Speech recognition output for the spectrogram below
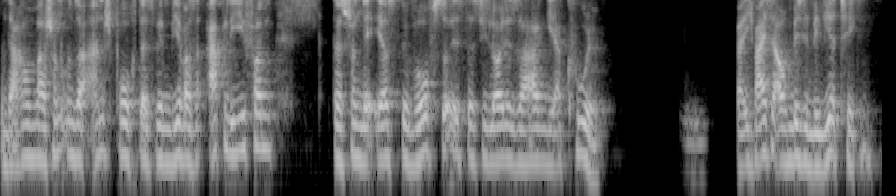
Und darum war schon unser Anspruch, dass wenn wir was abliefern, dass schon der erste Wurf so ist, dass die Leute sagen, ja, cool. Weil ich weiß ja auch ein bisschen, wie wir ticken.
